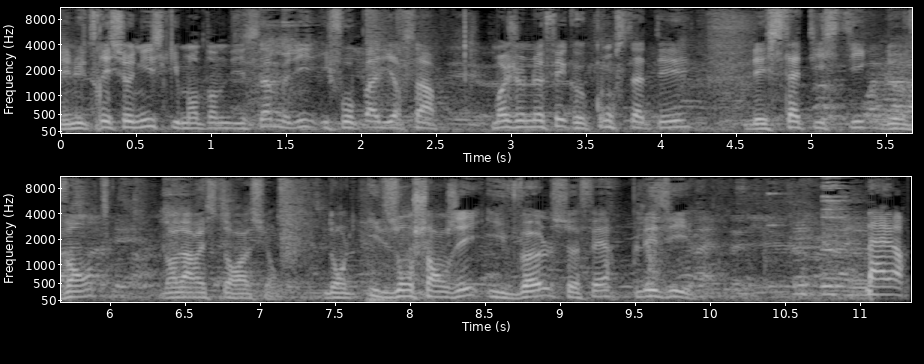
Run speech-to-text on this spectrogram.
Les nutritionnistes qui m'entendent dire ça me disent il faut pas dire ça. Moi, je ne fais que constater les statistiques de vente dans la restauration. Donc, ils ont changé, ils veulent se faire plaisir. Bah alors,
